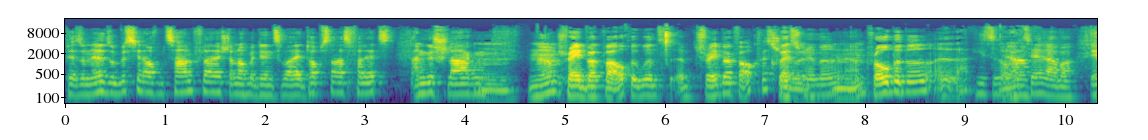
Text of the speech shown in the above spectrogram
personell so ein bisschen auf dem Zahnfleisch, dann noch mit den zwei Topstars verletzt, angeschlagen. Ne? Trey Burke war auch übrigens äh, Trey Burke war auch questionable. questionable, Mhm. ja, probable, äh, hieß es Ja. offiziell, aber Äh,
